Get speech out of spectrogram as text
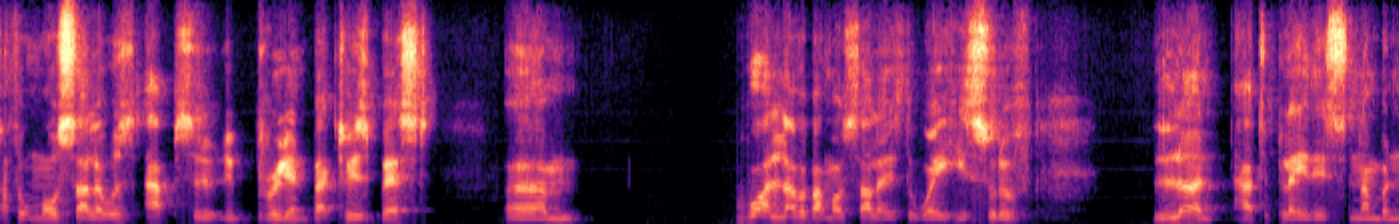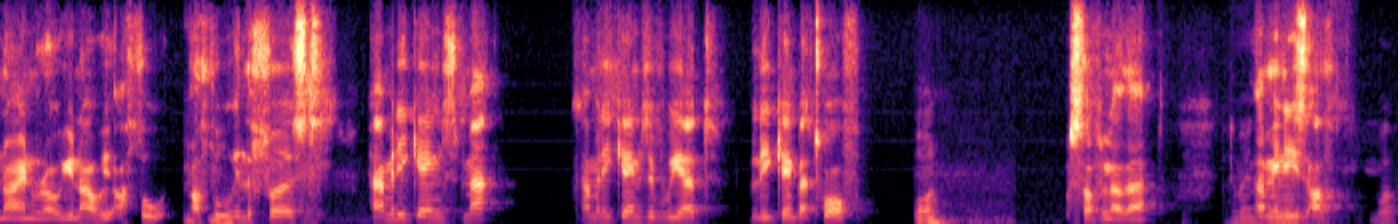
I thought Mo Salah was absolutely brilliant, back to his best. Um, what I love about Mo Salah is the way he's sort of learned how to play this number nine role. You know, I thought I thought in the first how many games, Matt? How many games have we had? League game back twelve. One. Something like that. I mean, he's. What?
